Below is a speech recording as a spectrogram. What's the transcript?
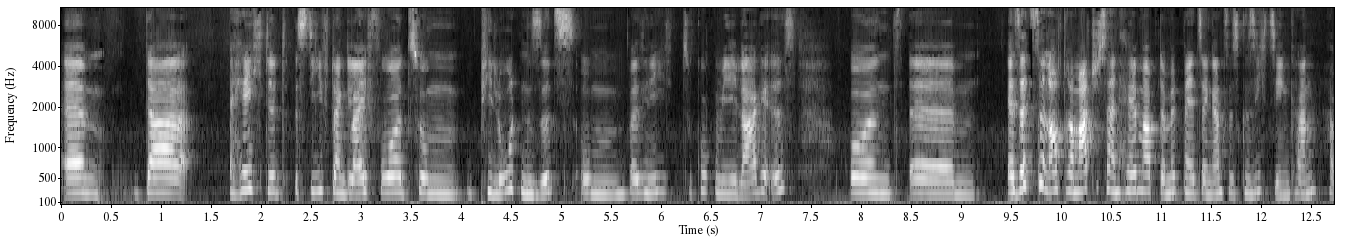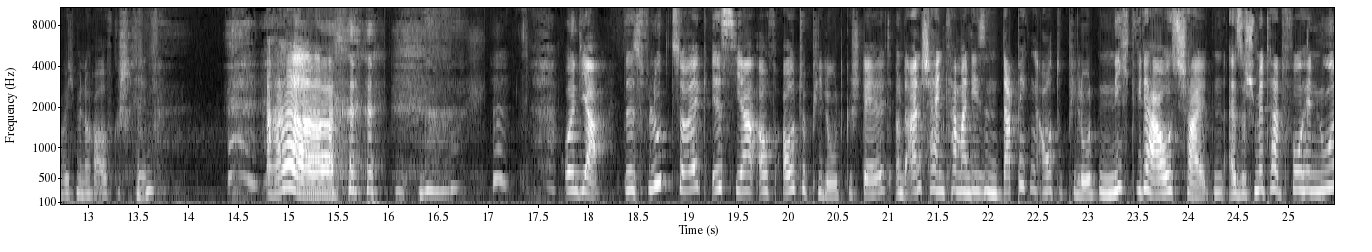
Ähm, da hechtet Steve dann gleich vor zum Pilotensitz, um, weiß ich nicht, zu gucken, wie die Lage ist. Und ähm, er setzt dann auch dramatisch seinen Helm ab, damit man jetzt sein ganzes Gesicht sehen kann. Habe ich mir noch aufgeschrieben. Ah! Und ja, das Flugzeug ist ja auf Autopilot gestellt und anscheinend kann man diesen dappigen Autopiloten nicht wieder ausschalten. Also Schmidt hat vorhin nur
